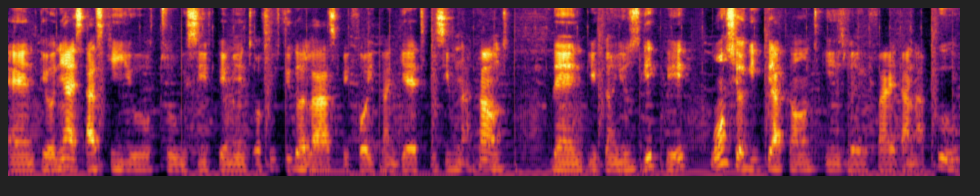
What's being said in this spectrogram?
and Payoneer is asking you to receive payment of $50 before you can get receive an account, then you can use Geegpay. Once your Geegpay account is verified and approved,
